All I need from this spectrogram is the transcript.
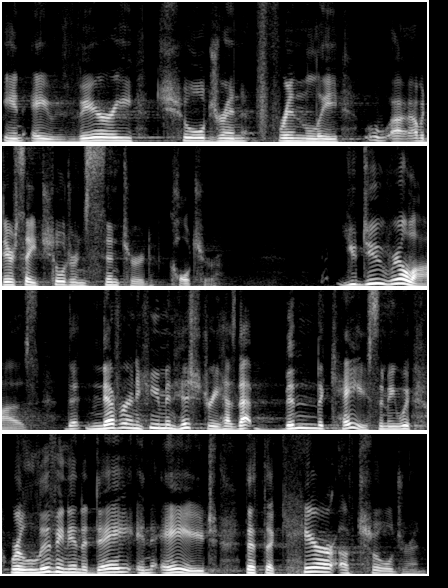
in a very children friendly, I would dare say children centered culture. You do realize that never in human history has that been the case. I mean, we, are living in a day and age that the care of children,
